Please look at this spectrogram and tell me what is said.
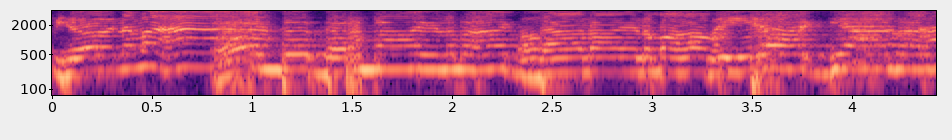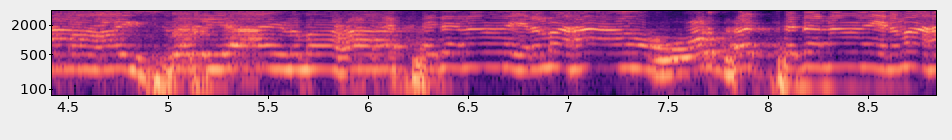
ఓమావనందాసనాయ నమః. ఓం ధర్మాయ నమః జ్ఞానాయ నమః వైరాగ్యాయ నమః ఐశ్వర్యాయ నమః. ఛదనాయ నమః నమః.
